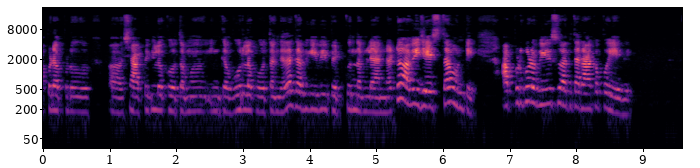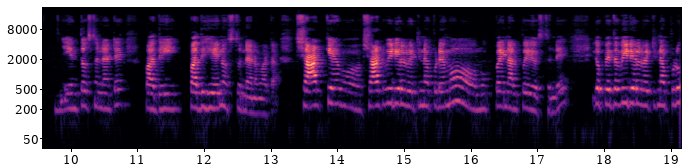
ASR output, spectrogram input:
అప్పుడప్పుడు షాపింగ్లో పోతాము ఇంకా ఊర్లో పోతాం కదా గవి ఇవి పెట్టుకుందాంలే అన్నట్టు అవి చేస్తూ ఉంటాయి అప్పుడు కూడా వ్యూస్ అంత రాకపోయేవి. ఎంత వస్తుందంటే పది పదిహేను వస్తుండే అనమాట షార్ట్కేమో షార్ట్ వీడియోలు పెట్టినప్పుడేమో ముప్పై నలభై వస్తుండే. ఇక పెద్ద వీడియోలు పెట్టినప్పుడు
